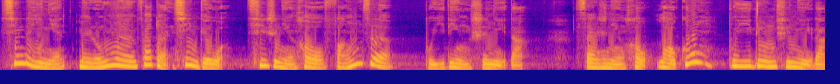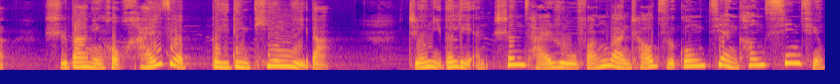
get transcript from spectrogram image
新的一年，美容院发短信给我：七十年后，房子不一定是你的。三十年后，老公不一定是你的；十八年后，孩子不一定听你的。只有你的脸、身材、乳房、卵巢、子宫、健康、心情、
